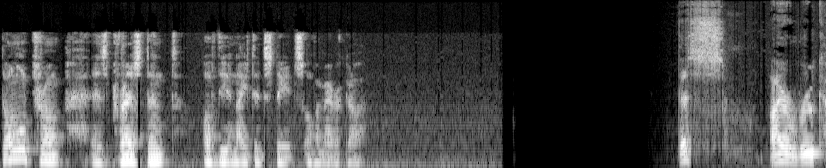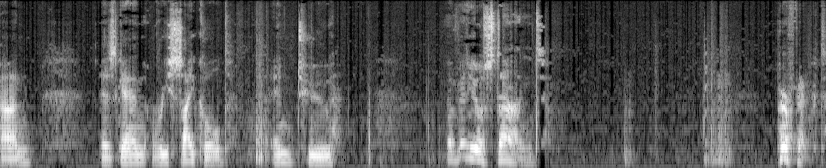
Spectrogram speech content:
Donald Trump is President of the United States of America. This Irn-Bru can is getting recycled into a video stand. Perfect.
